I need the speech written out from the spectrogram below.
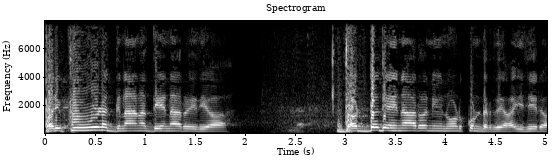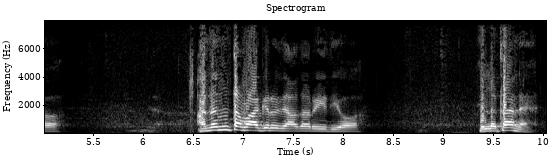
ಪರಿಪೂರ್ಣ ಜ್ಞಾನದ್ದೇನಾದ್ರು ಇದೆಯೋ? ದೊಡ್ಡದೇನಾರು ನೀವು ನೋಡ್ಕೊಂಡಿರೋ ಇದೀರೋ? ಅನಂತವಾಗಿರೋದು ಯಾವ್ದಾದ್ರು ಇದೆಯೋ? ಇಲ್ಲ ತಾನೆ?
